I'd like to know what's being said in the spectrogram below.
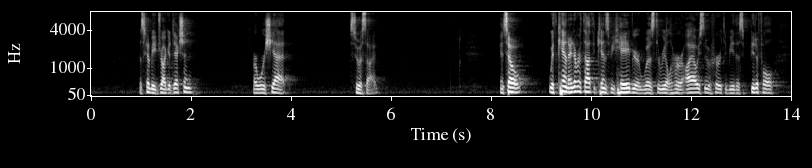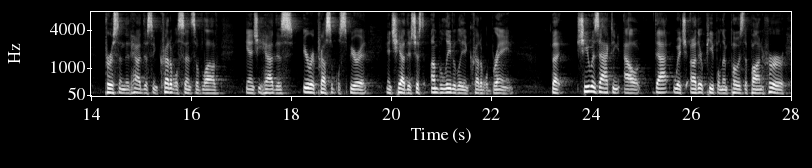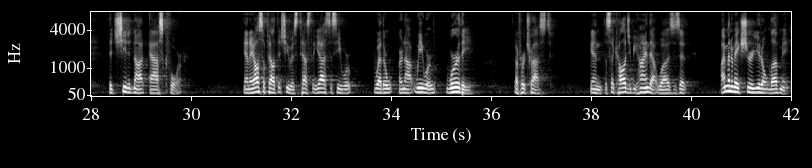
it's going to be drug addiction, or worse yet, suicide. And so with Ken, I never thought that Ken's behavior was the real her. I always knew her to be this beautiful person that had this incredible sense of love, and she had this irrepressible spirit, and she had this just unbelievably incredible brain. But she was acting out that which other people imposed upon her that she did not ask for. And I also felt that she was testing us to see whether or not we were worthy of her trust. And the psychology behind that was is that I'm going to make sure you don't love me.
